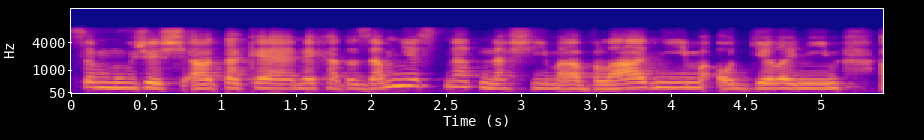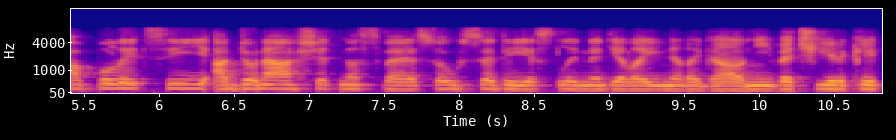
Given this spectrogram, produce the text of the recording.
se můžeš a také nechat zaměstnat naším vládním oddělením a policií a donášet na své sousedy, jestli nedělají nelegální večírky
